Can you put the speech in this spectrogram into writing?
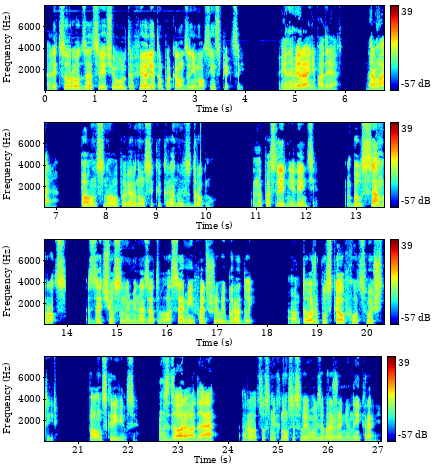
А лицо Родза отсвечивало ультрафиолетом, пока он занимался инспекцией. «И номера не подряд. Нормально». Паун снова повернулся к экрану и вздрогнул. На последней ленте был сам Родс с зачесанными назад волосами и фальшивой бородой. Он тоже пускал в ход свой штырь. Паун скривился. «Здорово, да?» Ротс усмехнулся своему изображению на экране.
